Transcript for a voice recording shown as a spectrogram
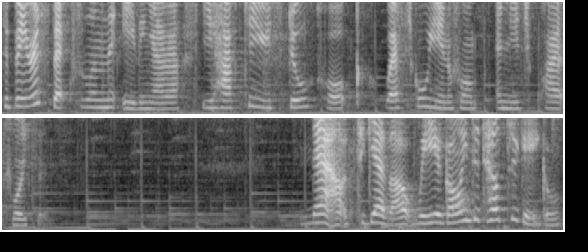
To be respectful in the eating area, you have to use still talk, wear school uniform, and use quiet voices. Now, together, we are going to tell Tregeagle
